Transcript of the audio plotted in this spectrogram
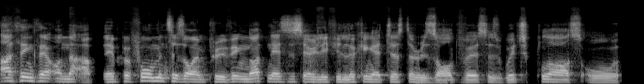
I think they're on the up. Their performances are improving. Not necessarily if you're looking at just the result versus which class or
